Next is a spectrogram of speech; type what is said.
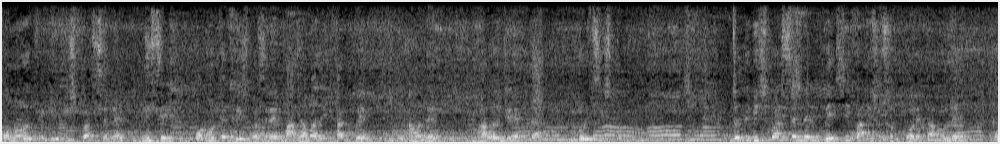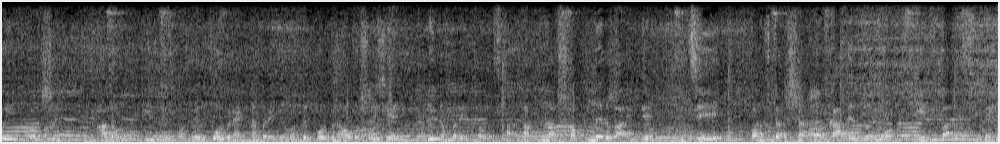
পনেরো থেকে বিশ পার্সেন্টের নিচে পনেরো থেকে বিশ পার্সেন্টের মাঝামাঝি থাকবে আমাদের ভালো যে একটা বৈশিষ্ট্য। যদি বিশ পার্সেন্টের বেশি পানি শোষণ করে, তাহলে ওই কখনোই ভালো ইটের মধ্যে পড়বে না, এক নাম্বার ইটের মধ্যে পড়বে না। অবশ্যই সে দুই নাম্বার ইট হবে। আপনার স্বপ্নের বাড়িতে যে কনস্ট্রাকশন কাজের জন্য ইট, বালি, সিমেন্ট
